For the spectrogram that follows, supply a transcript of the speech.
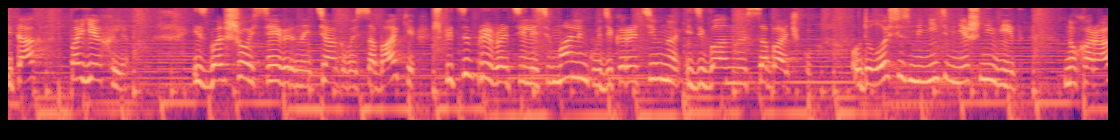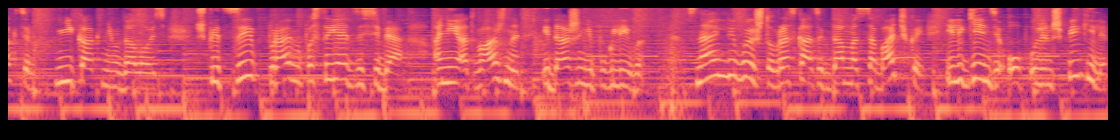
Итак, поехали! Из большой северной тяговой собаки шпицы превратились в маленькую декоративную и диванную собачку. Удалось изменить внешний вид, но характер никак не удалось. Шпицы правы постоять за себя, они отважны и даже не пугливы. Знали ли вы, что в рассказах «Дама с собачкой» и легенде об Уллиншпигеле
